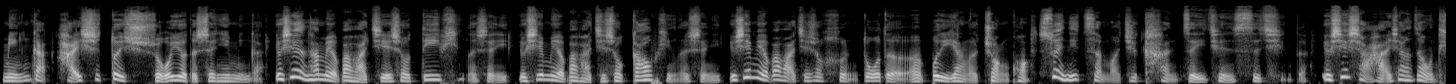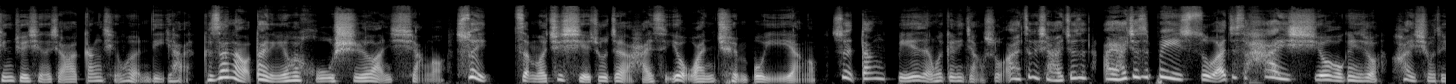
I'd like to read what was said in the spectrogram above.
敏感，还是对所有的声音敏感？有些人他没有办法接受低频的声音，有些没有办法接受高频的声音，有些没有办法接受很多的呃不一样的状况。所以你怎么去看这一件事情的？有些小孩像这种听觉型的小孩，钢琴会很厉害，可是他脑袋里面会胡思乱想哦，所以。怎么去协助这个孩子又完全不一样哦，所以当别人会跟你讲说，啊，这个小孩就是，哎呀，就是避暑啊，就是害羞。我跟你说，害羞的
